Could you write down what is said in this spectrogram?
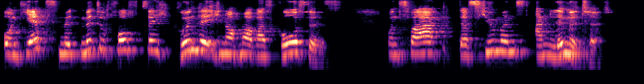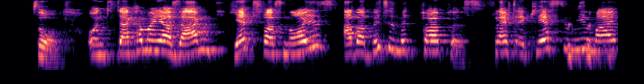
und jetzt mit Mitte 50 gründe ich nochmal was Großes. Und zwar das Humans Unlimited. So, und da kann man ja sagen, jetzt was Neues, aber bitte mit Purpose. Vielleicht erklärst du mir mal,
